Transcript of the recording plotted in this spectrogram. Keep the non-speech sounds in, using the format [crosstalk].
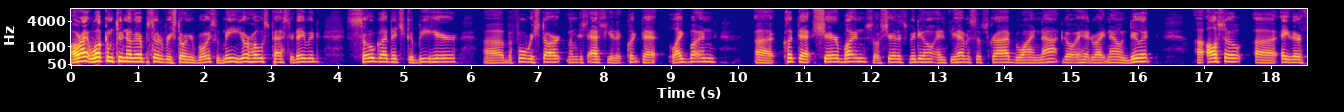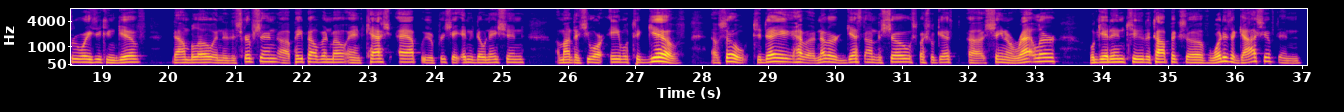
All right, welcome to another episode of Restoring Your Voice with me, your host, Pastor David. So glad that you could be here. Uh, before we start, let me just ask you to click that like button, uh, click that share button. So, share this video. And if you haven't subscribed, why not? Go ahead right now and do it. Uh, also, uh, hey, there are three ways you can give down below in the description uh, PayPal, Venmo, and Cash App. We appreciate any donation amount that you are able to give. Uh, so today I have another guest on the show, special guest uh, Shana Rattler. We'll get into the topics of what is a God shift and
